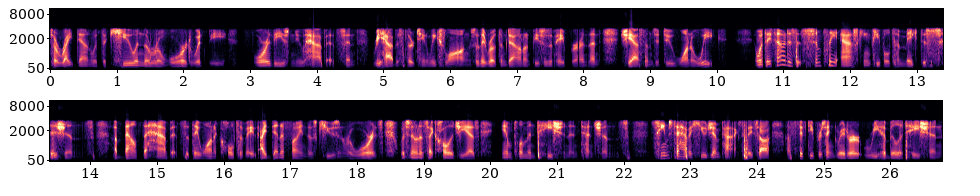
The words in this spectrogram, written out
to write down what the cue and the reward would be for these new habits. And rehab is 13 weeks long, so they wrote them down on pieces of paper, and then she asked them to do one a week. And what they found is that simply asking people to make decisions about the habits that they want to cultivate, identifying those cues and rewards, what's known in psychology as implementation intentions, seems to have a huge impact. They saw a 50% greater rehabilitation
